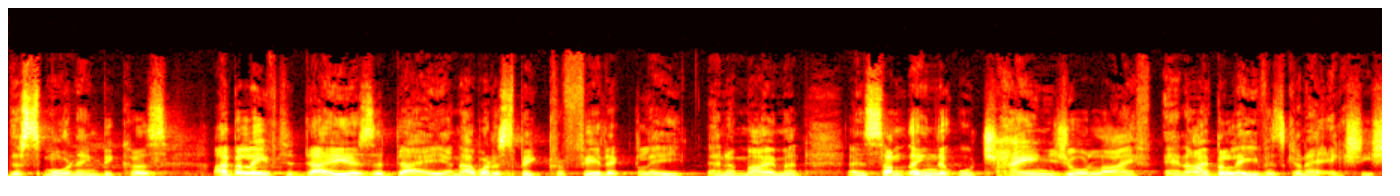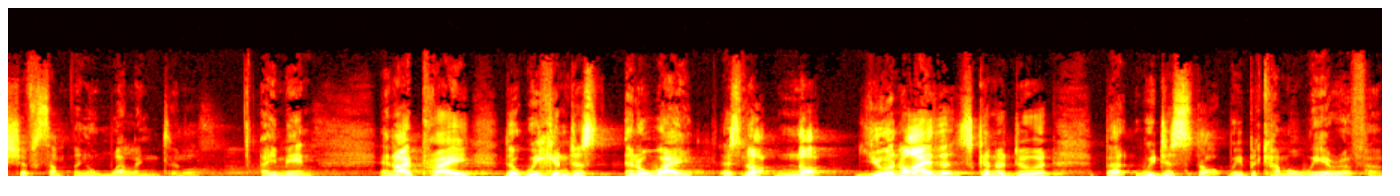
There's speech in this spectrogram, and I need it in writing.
this morning because I believe today is a day, and I want to speak prophetically in a moment, and something that will change your life, and I believe is going to actually shift something in Wellington. Amen. And I pray that we can just, in a way, it's not, not you and I that's going to do it, but we just stop. We become aware of Him.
